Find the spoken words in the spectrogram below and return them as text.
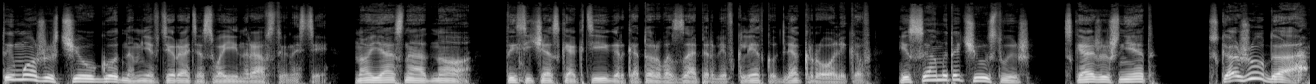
Ты можешь что угодно мне втирать о своей нравственности, но ясно одно — ты сейчас как тигр, которого заперли в клетку для кроликов, и сам это чувствуешь. Скажешь нет? Скажу да.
